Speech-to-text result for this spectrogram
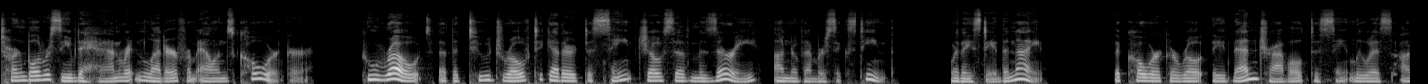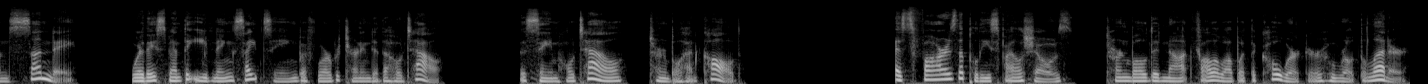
Turnbull received a handwritten letter from Alan's coworker, who wrote that the two drove together to St. Joseph, Missouri on November 16th, where they stayed the night. The coworker wrote they then traveled to St. Louis on Sunday, where they spent the evening sightseeing before returning to the hotel, the same hotel Turnbull had called. As far as the police file shows, Turnbull did not follow up with the coworker who wrote the letter.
